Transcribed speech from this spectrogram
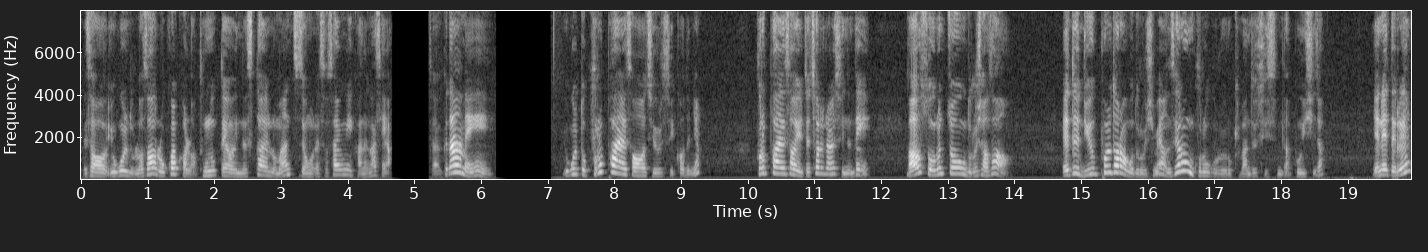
그래서 이걸 눌러서 로컬 컬러, 등록되어 있는 스타일로만 지정을 해서 사용이 가능하세요. 자, 그 다음에 이걸 또 그룹화해서 지울 수 있거든요. 그룹화해서 이제 처리를 할 수 있는데 마우스 오른쪽 누르셔서 add new 폴더라고 누르시면 새로운 그룹으로 이렇게 만들 수 있습니다. 보이시죠? 얘네들은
